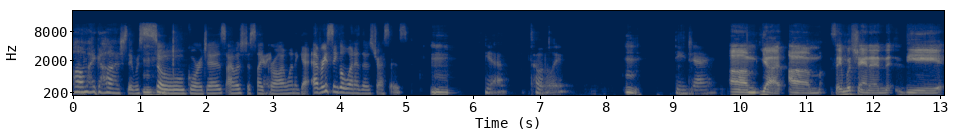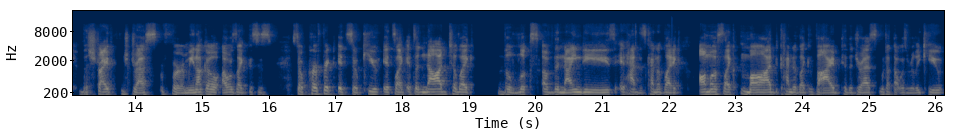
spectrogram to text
Oh my gosh, they were mm-hmm. so gorgeous. I was just like, girl, I want to get every single one of those dresses. Mm. Yeah, totally. Mm. DJ. Um, yeah, um, same with Shannon. The the striped dress for Minako, I was like, this is so perfect. It's so cute. It's like it's a nod to like the looks of the 90s. It had this kind of like almost like mod kind of like vibe to the dress, which I thought was really cute.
